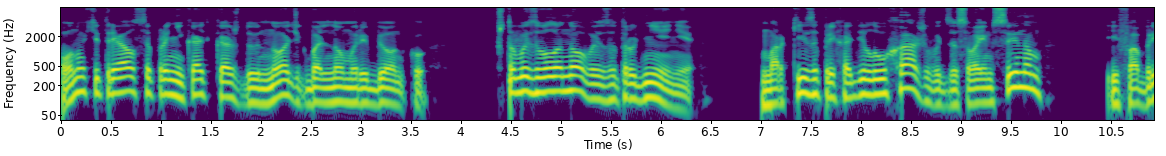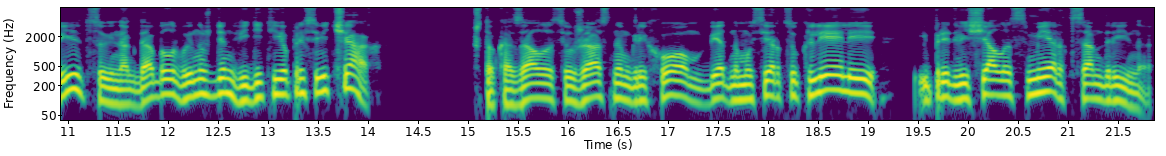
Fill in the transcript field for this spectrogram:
Он ухитрялся проникать каждую ночь к больному ребенку, что вызвало новые затруднения — Маркиза приходила ухаживать за своим сыном, и Фабрицу иногда был вынужден видеть ее при свечах, что казалось ужасным грехом бедному сердцу Клелии и предвещало смерть Сандрина.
